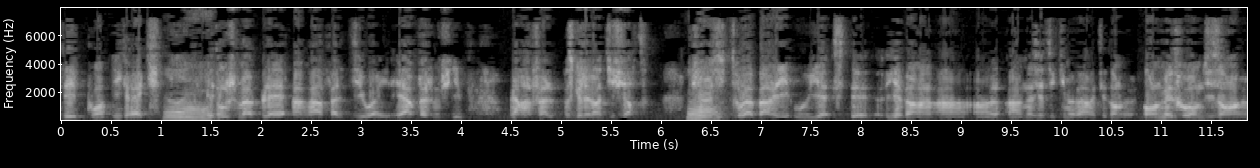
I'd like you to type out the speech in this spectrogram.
D.Y Ouais. et donc je m'appelais Rafale DY et après je me suis dit mais Rafale parce que j'avais un t-shirt. Ouais. je me suis trouvé à Paris où il y, il avait un, un, un, un asiatique qui m'avait arrêté dans le, dans le métro en me disant euh,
